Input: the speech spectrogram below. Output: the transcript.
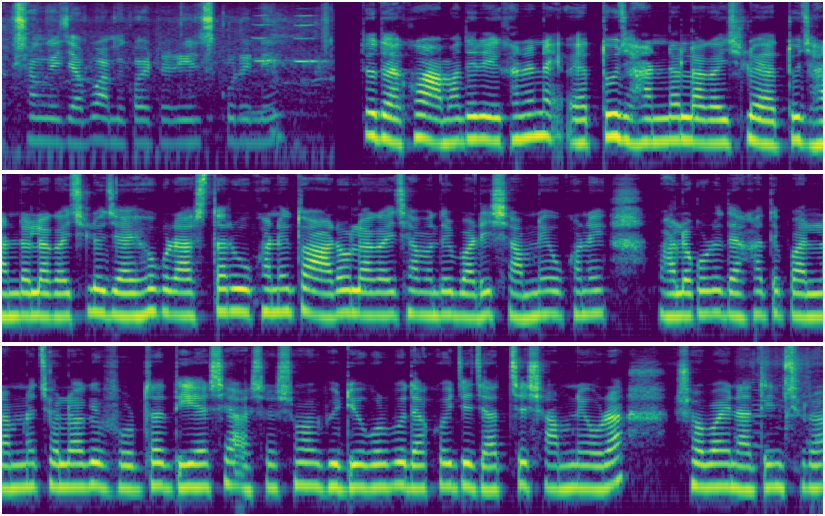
একসঙ্গে যাব, আমি কয়টা রিলস করে নিই। তো দেখো আমাদের এখানে না এত ঝান্ডা লাগাইছিল এত ঝান্ডা লাগাইছিল যাই হোক রাস্তার ওখানে তো আরও লাগাইছে আমাদের বাড়ির সামনে ওখানে ভালো করে দেখাতে পারলাম না চলো আগে ভোটটা দিয়ে আসে আসার সময় ভিডিও করব দেখো এই যে যাচ্ছে সামনে ওরা সবাই নাতিন ছোড়া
